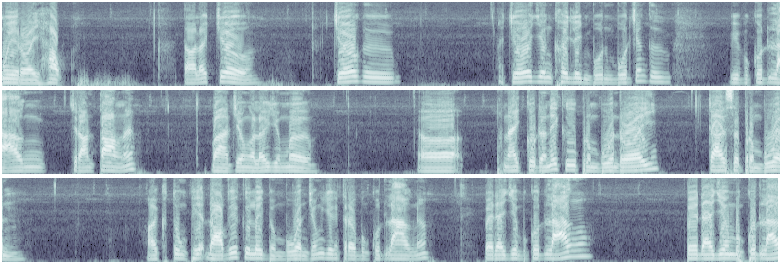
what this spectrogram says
160តឥឡូវជើជើគឺជើយើងឃើញលេខ9 9អញ្ចឹងគឺ វាប្រកួតឡើងច្រើនតង់ណាបាទអញ្ចឹងឥឡូវយើងមើលអឺផ្នែកគុតនេះគឺ999ហើយខ្ទង់ភាគ10វាគឺលេខ9អញ្ចឹងយើងត្រូវបង្គុតឡើងណាពេលដែលយើងបង្គុតឡើងពេលដែលយើងបង្គុតឡើង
